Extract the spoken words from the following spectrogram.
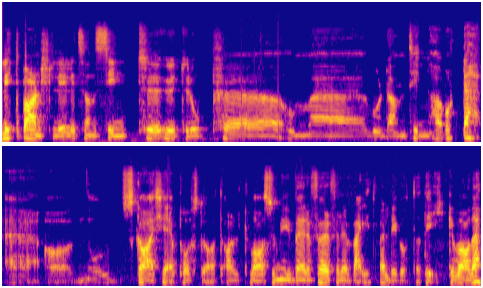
litt barnslig, litt sånn sint utrop om hvordan ting har blitt. Og nå skal ikke jeg påstå at alt var så mye bedre før, for jeg vet veldig godt at det ikke var det.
